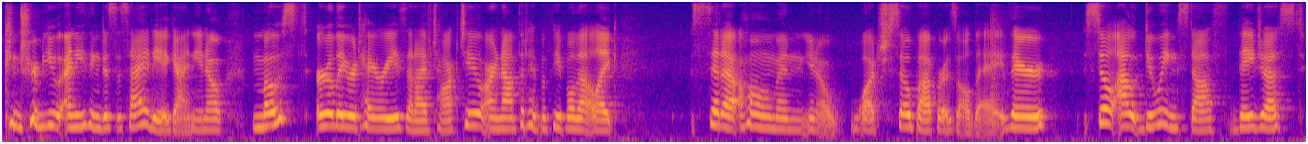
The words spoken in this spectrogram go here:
contribute anything to society again. You know, most early retirees that I've talked to are not the type of people that like sit at home and, you know, watch soap operas all day. They're still out doing stuff. They just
